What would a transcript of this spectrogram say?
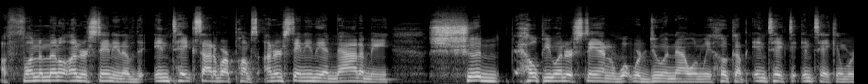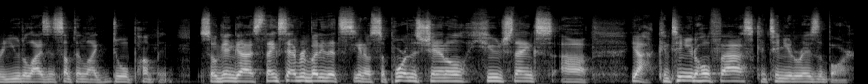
a fundamental understanding of the intake side of our pumps, understanding the anatomy should help you understand what we're doing now when we hook up intake to intake and we're utilizing something like dual pumping. So again, guys, thanks to everybody that's, you know, supporting this channel. Huge thanks. Uh, yeah, continue to hold fast, continue to raise the bar.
